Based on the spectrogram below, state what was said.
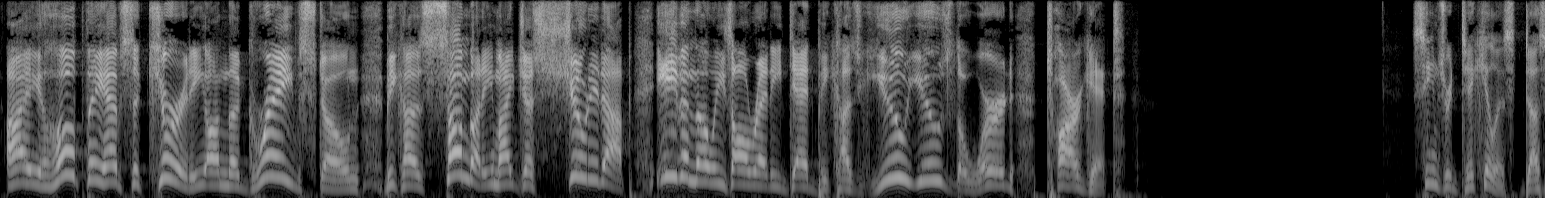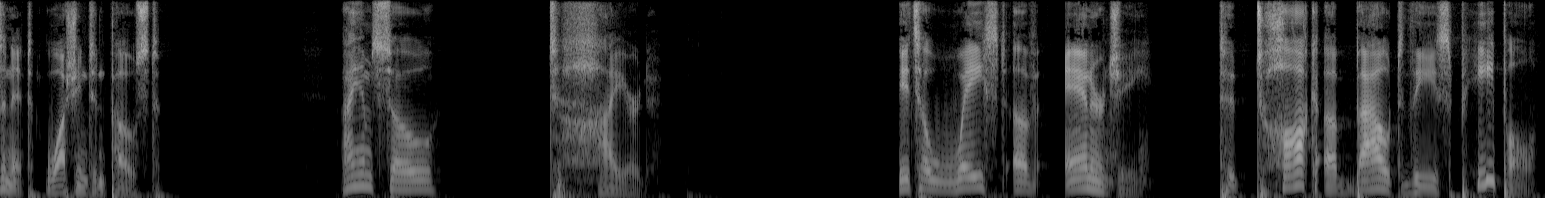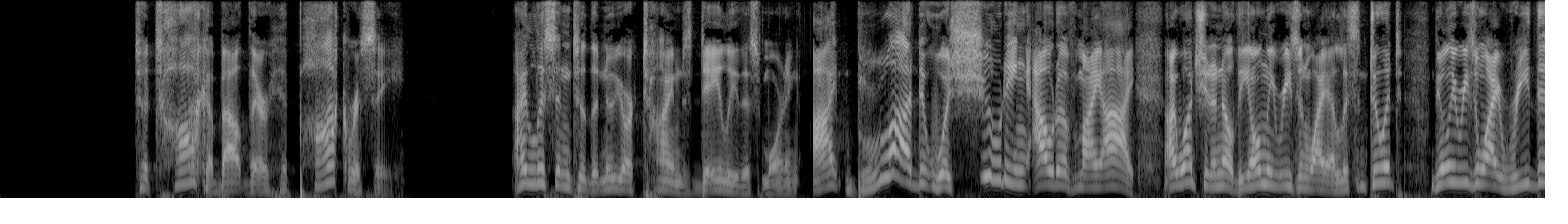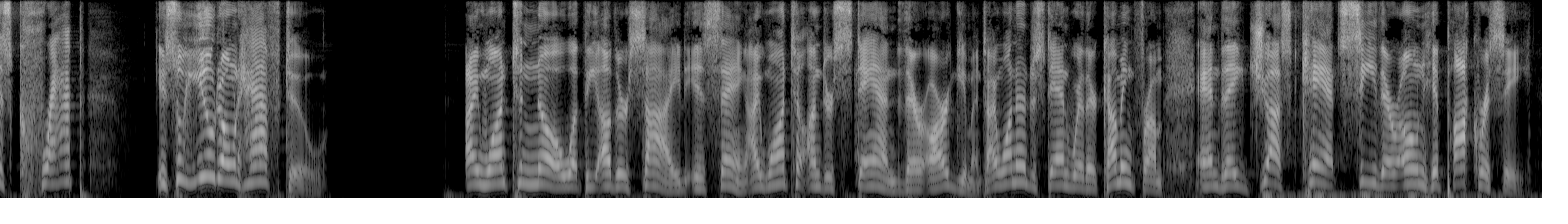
I hope they have security on the gravestone because somebody might just shoot it up, even though he's already dead, because you use the word target. Seems ridiculous, doesn't it? Washington Post. I am so tired. It's a waste of energy to talk about these people, to talk about their hypocrisy. I listened to the New York Times daily this morning. I blood was shooting out of my eye. I want you to know the only reason why I listen to it, the only reason why I read this crap is so you don't have to. I want to know what the other side is saying. I want to understand their argument. I want to understand where they're coming from, and they just can't see their own hypocrisy.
